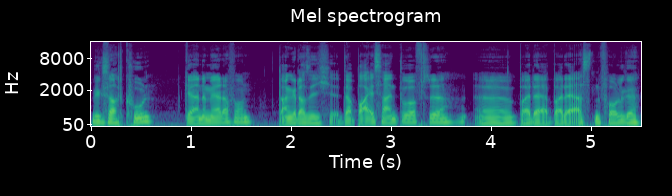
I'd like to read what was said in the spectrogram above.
Wie gesagt, cool. Gerne mehr davon. Danke, dass ich dabei sein durfte äh, bei, der, bei der ersten Folge.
